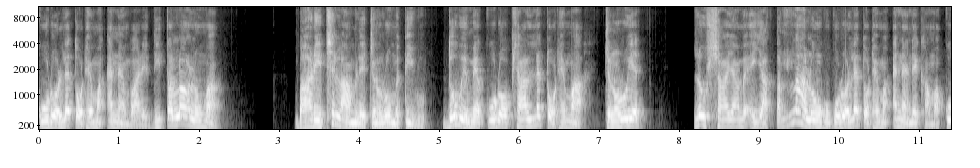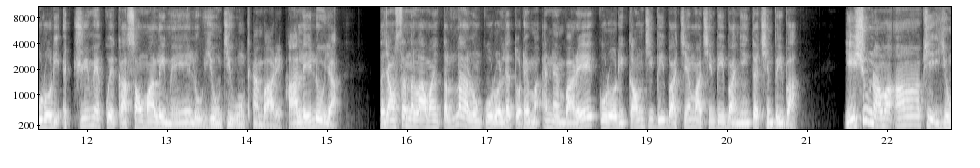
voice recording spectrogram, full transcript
ကိုတော်လက်တော်ထဲမှာအနံပါတယ်ဒီတလလုံးမှာဘာတွေဖြစ်လာမလဲကျွန်တော်တို့မသိဘူးတို့ပေမဲ့ကိုတော်ဖျားလက်တော်ထဲမှာကျွန်တော်တို့ရဲ့လှုပ်ရှားရမယ့်အရာတလလုံးကိုကိုတော်လက်တော်ထဲမှာအနံတဲ့ခါမှာကိုတော်ဒီအကျွင်းမဲ့ကွယ်ကာဆောင်းမလိမ့်မယ်လို့ယုံကြည်ဝန်ခံပါတယ်ဟာလေလုယာဒါကြောင့်ဆက်နလပိုင်းတလလုံးကိုတော်လက်တော်ထဲမှာအနံပါတယ်ကိုတော်ဒီကောင်းကြီးပေးပါကျမ်းမာခြင်းပေးပါငြိမ်သက်ခြင်းပေးပါ ယေရှုနာမအားဖြင့်ယုံ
